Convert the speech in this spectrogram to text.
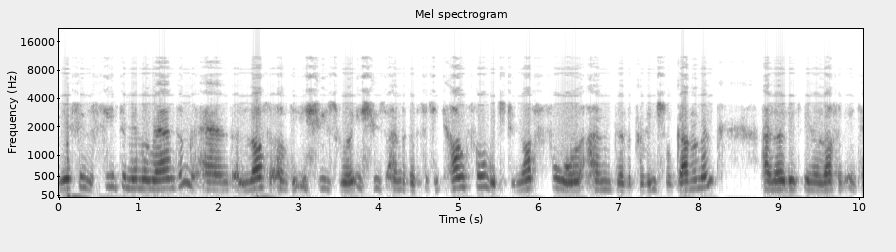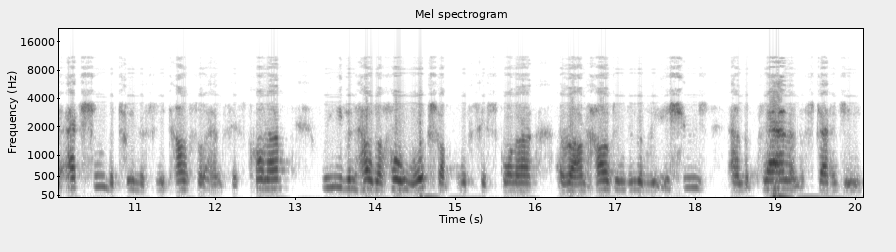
Yes, we received a memorandum and a lot of the issues were issues under the City Council which do not fall under the provincial government. I know there's been a lot of interaction between the City Council and Ses'Khona. We even held a whole workshop with Ses'Khona around housing delivery issues and the plan and the strategy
